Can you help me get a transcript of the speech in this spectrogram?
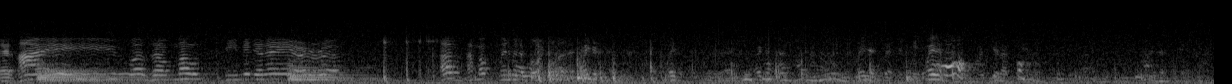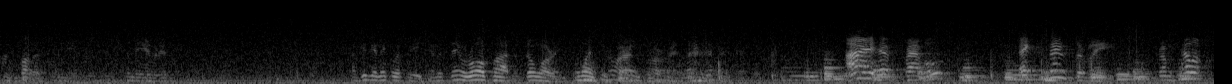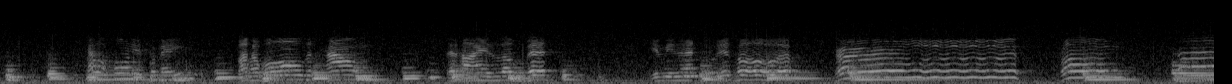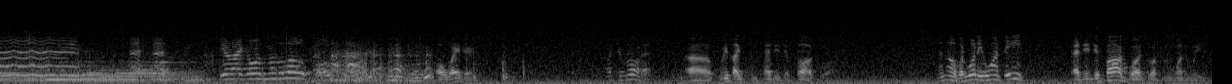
that I was a multi-millionaire. I'm up. Wait a minute, boy. Wait a second. Wait a second. Wait a second. Wait a second. Get up. I'll give you a nickel a piece. You understand? We're all partners. Don't worry. I have traveled extensively from Cali- California to Maine, but of all the towns that I love best, give me that little girl from. Here I go with another load, folks. Oh, waiter. What you order? Uh, we'd like some Petty de Fogbois. I know, but what do you want to eat? Petty de Fogbois is what we want to eat.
